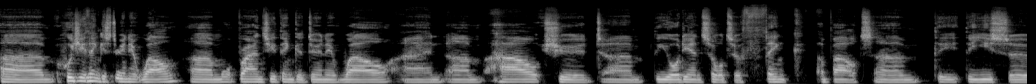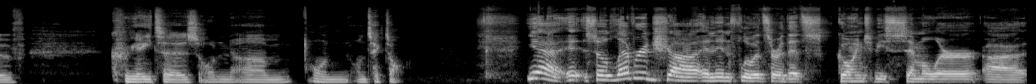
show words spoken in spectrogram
Um, who do you think is doing it well? Um, what brands do you think are doing it well? And um, how should um, the audience sort of think about um, the the use of creators on um, on on TikTok? Yeah, it, so leverage uh, an influencer that's going to be similar uh,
